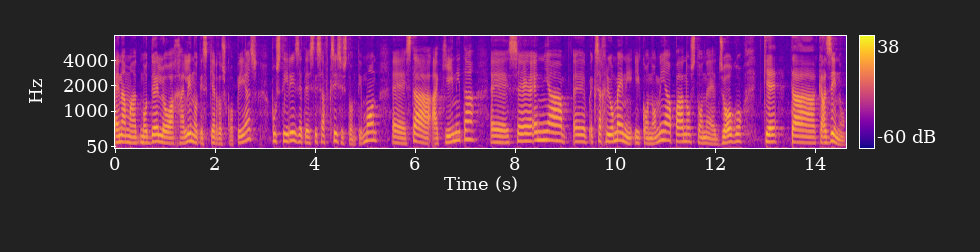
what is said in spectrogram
ένα μοντέλο αχαλήνωτης κερδοσκοπίας που στηρίζεται στις αυξήσεις των τιμών, ε, στα ακίνητα, ε, σε μια ε, εξαχριωμένη οικονομία πάνω στον τζόγο και τα καζίνο.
